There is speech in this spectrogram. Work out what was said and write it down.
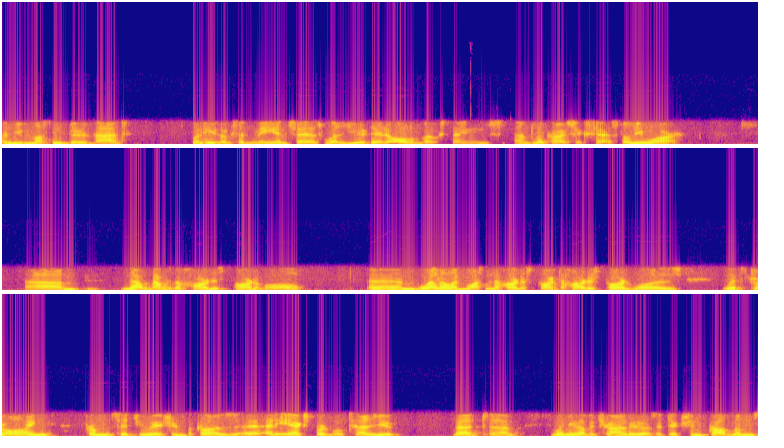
and you mustn't do that, when he looks at me and says, well, you did all of those things and look how successful you are um, that, that was the hardest part of all. Um, well, no, it wasn't the hardest part. The hardest part was withdrawing from the situation because uh, any expert will tell you that uh, when you have a child who has addiction problems,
